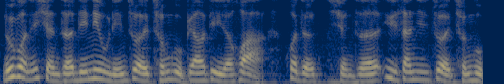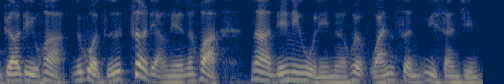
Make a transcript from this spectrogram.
如果你选择零零五零作为存股标的的话，或者选择玉山金作为存股标的的话，如果只是这两年的话，那零零五零呢会完胜玉山金。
